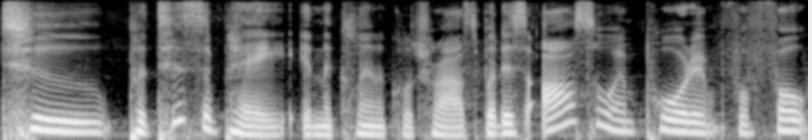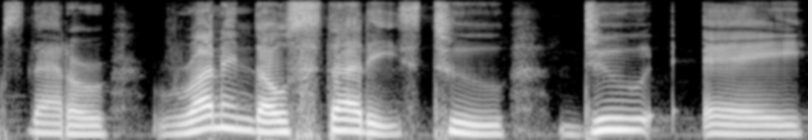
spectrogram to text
to participate in the clinical trials. But it's also important for folks that are running those studies to do a,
